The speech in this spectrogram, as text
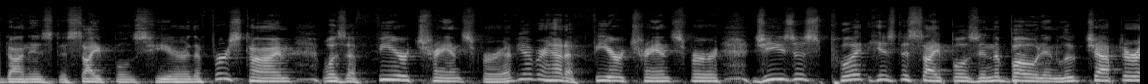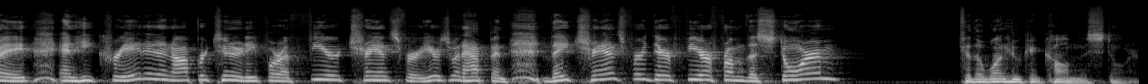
moved on his disciples here. The first time was a fear transfer. Have you ever had a fear transfer? Jesus put his disciples in the boat in Luke chapter 8, and he created an opportunity for a fear transfer. Here's what happened they transferred their fear from the storm to the one who can calm the storm?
